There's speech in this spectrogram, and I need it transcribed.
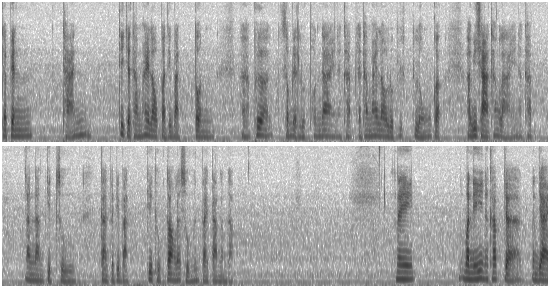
จะเป็นฐานที่จะทำให้เราปฏิบัติตน เพื่อสำเร็จหลุดพ้นได้นะครับ จะทำให้เราหลุดหลงกับอวิชชาทั้งหลายนะครับนั่นนำจิตสู่การปฏิบัติที่ถูกต้องและสูงขึ้นไปตามลำดับ ในวันนี้นะครับจะบรรยาย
